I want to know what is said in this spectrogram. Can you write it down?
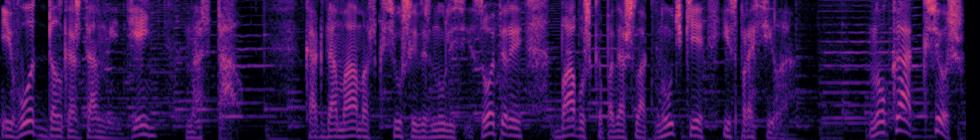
И вот долгожданный день настал. Когда мама с Ксюшей вернулись из оперы, бабушка подошла к внучке и спросила. «Ну как, Ксюш,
